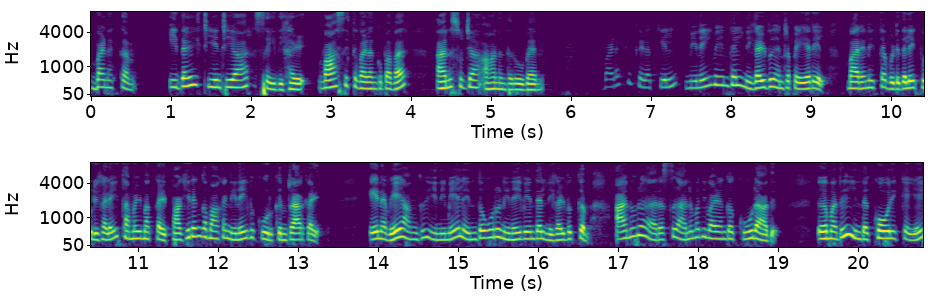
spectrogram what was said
வணக்கம். இதழ் டிஎன்டிஆர் செய்திகள். வாசித்து வழங்குபவர் அனுசுஜா ஆனந்தரூபன். வடக்கு கிழக்கில் நினைவேந்தல் நிகழ்வு என்ற பெயரில் மரணித்த விடுதலை புலிகளை தமிழ் மக்கள் பகிரங்கமாக நினைவு கூர்கின்றார்கள். எனவே அங்கு இனிமேல் எந்தவொரு நினைவேந்தல் நிகழ்வுக்கும் அனுர அரசு அனுமதி வழங்கக்கூடாது. எமது இந்த கோரிக்கையை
